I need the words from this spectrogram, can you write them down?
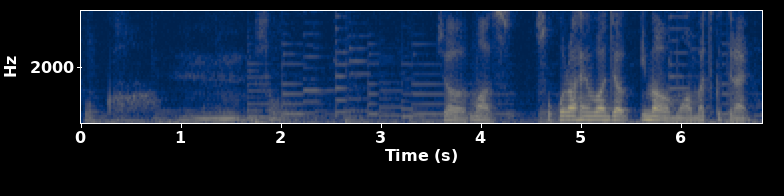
そうか。うんそう。じゃあまあそそこら辺はじゃあ今はもうあんまり作ってないの？うん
